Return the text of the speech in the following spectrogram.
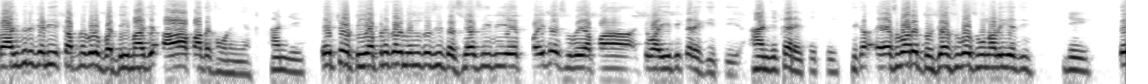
ਰਾਜਵੀਰ ਜਿਹੜੀ ਇੱਕ ਆਪਣੇ ਕੋਲ ਵੱਡੀ ਮੱਝ ਆ ਆਪਾਂ ਦਿਖਾਉਣੀ ਆ। ਹਾਂਜੀ। ਇਹ ਝੋਟੀ ਆਪਣੇ ਕੋਲ ਮੈਨੂੰ ਤੁਸੀਂ ਦੱਸਿਆ ਸੀ ਵੀ ਇਹ ਪਹਿਲੇ ਸੂਬੇ ਆਪਾਂ ਚਵਾਈ ਦੀ ਘਰੇ ਕੀਤੀ ਆ। ਹਾਂਜੀ ਘਰੇ ਕੀਤੀ। ਠੀਕ ਆ ਇਸ ਵਾਰ ਦੂਜਾ ਸੂਬਾ ਸੂਣ ਵਾਲੀ ਹੈ ਜੀ। ਜੀ। ਤੇ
